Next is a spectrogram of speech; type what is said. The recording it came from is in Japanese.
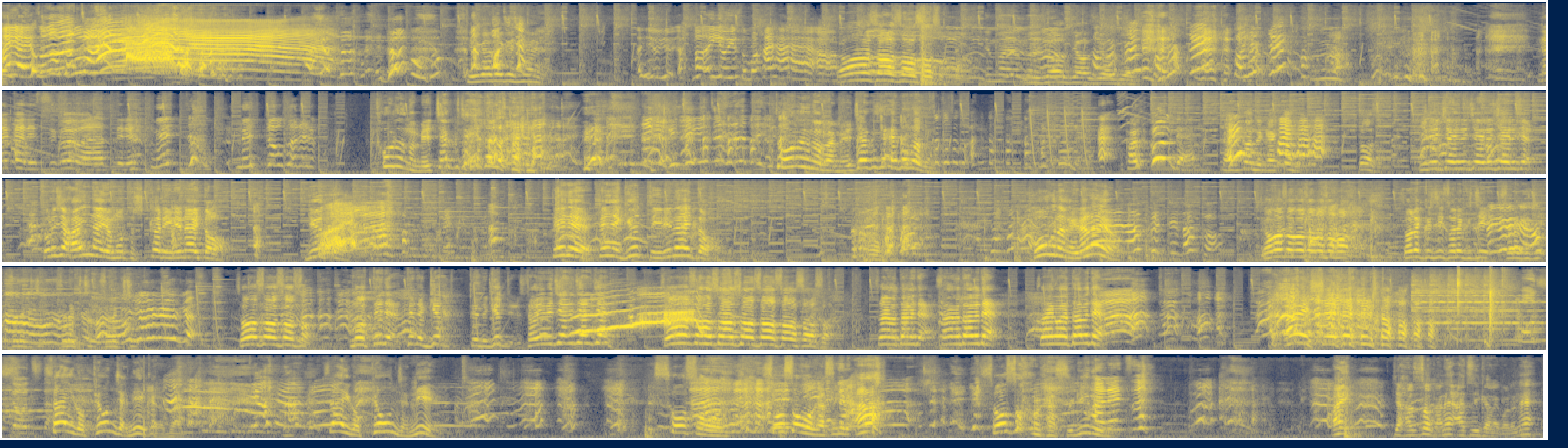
その怪我だけしないあいいよいいよあいいよいいよそのはいはいはいあそうそうそうそうそううまいうまい上手上手上手上手中ですごい笑ってる。めっちゃめっちゃ押される。取るのめちゃくちゃ下手だな取る。のがめちゃくちゃ下手だぞ。あ書き込んで。書き込んで書き込んで。そうそう入れちゃう入れちゃう入れちゃう入れちゃう。それじゃ入んないよもっとしっかり入れないと。ギュッと。手で手でギュッと入れないと。フォークなんかいらないよ。口どこそこそこそこそれ口それ口それ口それ口それ口。それ口そうそうそうそうもう手で手でギュッ手でギュッそれ入れちゃう入れちゃう入れちゃうそうそうそうそうそうそうそう最後食べて最後食べて最後まで食べてはい終了最後ぴょんじゃねえからもう最後ぴょんじゃねえよそうそうそうそうが過ぎるあそうそうが過ぎる破裂はい。じゃあ外そうかね。暑いからこれね。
